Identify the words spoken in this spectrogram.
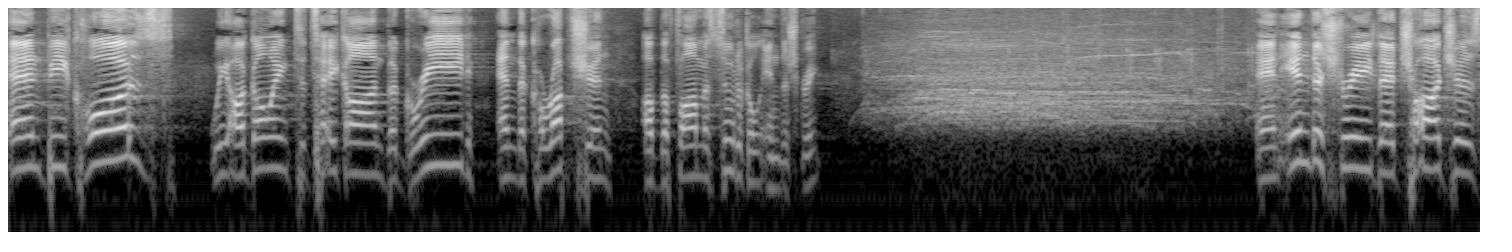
And because we are going to take on the greed and the corruption of the pharmaceutical industry, an industry that charges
